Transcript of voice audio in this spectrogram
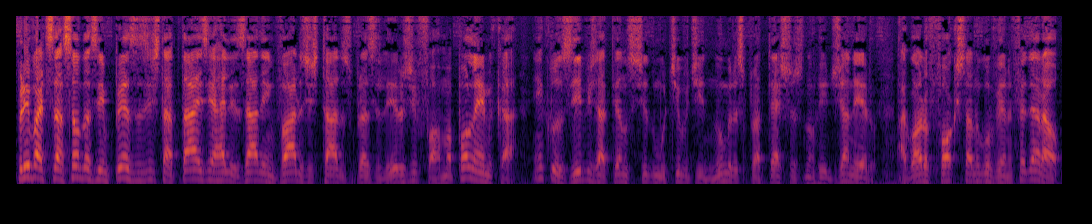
Privatização das empresas estatais é realizada em vários estados brasileiros de forma polêmica, inclusive já tendo sido motivo de inúmeros protestos no Rio de Janeiro. Agora o foco está no governo federal,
